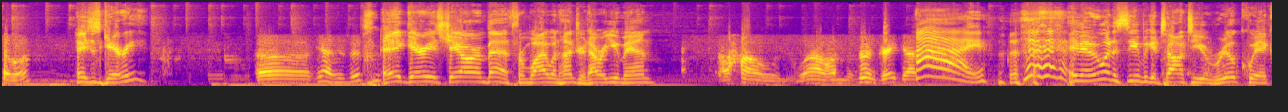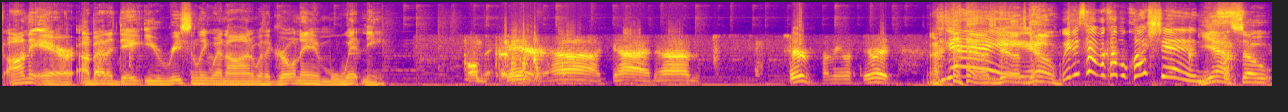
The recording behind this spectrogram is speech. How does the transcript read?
Hello? Hey, is this Gary? Uh, yeah, who's this? Hey, Gary, it's JR and Beth from Y100. How are you, man? Oh, wow, I'm doing great, guys. Hi. Hey, man, we want to see if we could talk to you real quick on the air about a date you recently went on with a girl named Whitney. On the air. Ah, God. Um, sure. I mean, let's do it. let's do Let's go. We just have a couple questions. Yeah, so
